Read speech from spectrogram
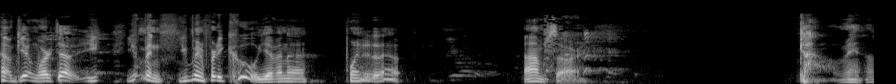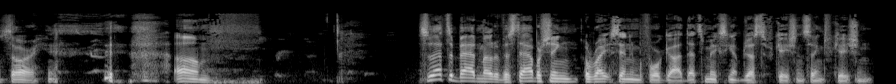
I'm getting worked up. You, have been, you've been pretty cool. You haven't, uh, pointed it out. I'm sorry. God, man, I'm sorry. um, so that's a bad motive. Establishing a right standing before God. That's mixing up justification and sanctification.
